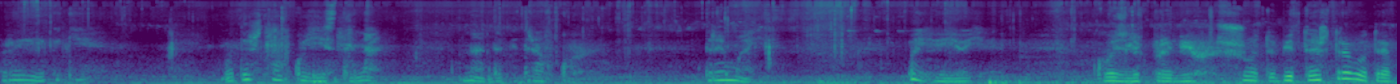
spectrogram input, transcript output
Привітки. Будеш травку їсти? На, на тобі травку. Тримай. Ой-ой-ой. Козлик прибіг. Що, тобі теж траву треба?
